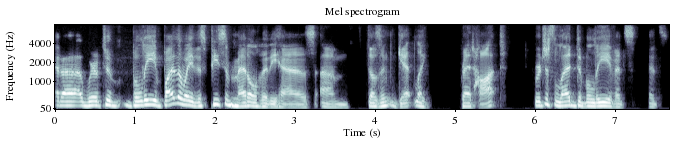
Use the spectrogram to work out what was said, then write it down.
And uh, we're to believe. By the way, this piece of metal that he has um doesn't get like red hot. We're just led to believe it's it's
